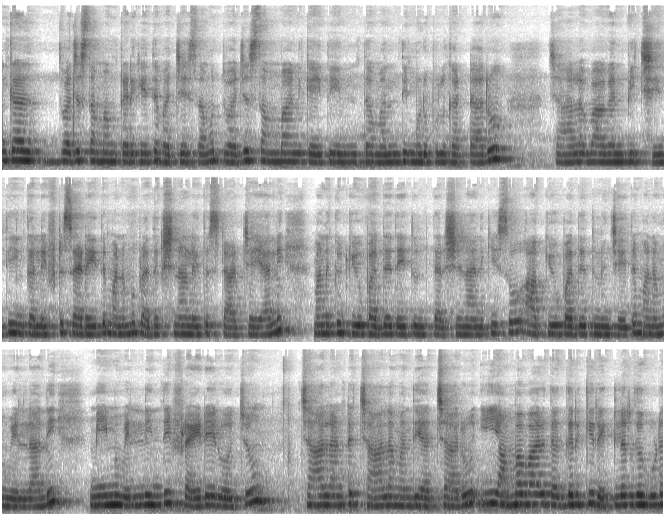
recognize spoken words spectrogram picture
ఇంకా ధ్వజస్తంభం కాడికి అయితే వచ్చేసాము. ధ్వజస్తంభానికి అయితే ఇంతమంది ముడుపులు కట్టారు. చాలా బాగా అనిపించింది ఇంకా లెఫ్ట్ సైడ్ అయితే మనము ప్రదక్షిణాలు అయితే స్టార్ట్ చేయాలి. మనకు క్యూ పద్ధతి అవుతుంది దర్శనానికి. సో ఆ క్యూ పద్ధతి నుంచి అయితే మనము వెళ్ళాలి. మేము వెళ్ళింది ఫ్రైడే రోజు. చాలా అంటే చాలామంది వచ్చారు. ఈ అమ్మవారి దగ్గరికి రెగ్యులర్గా కూడా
